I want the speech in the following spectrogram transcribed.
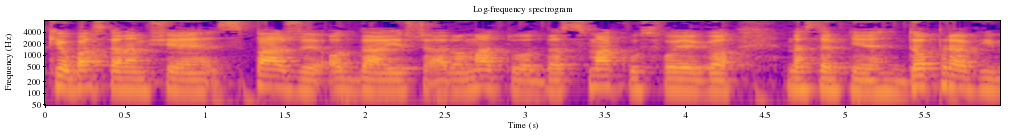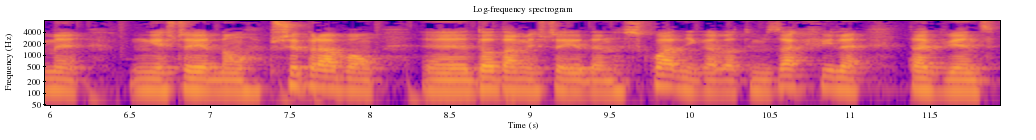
Kiełbaska nam się sparzy, odda jeszcze aromatu, odda smaku swojego. Następnie doprawimy jeszcze jedną przyprawą. E, dodam jeszcze jeden składnik, ale o tym za chwilę. Tak więc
